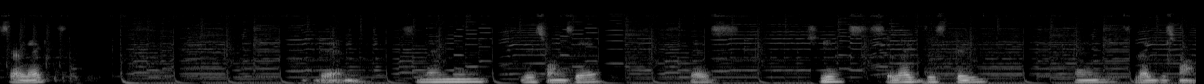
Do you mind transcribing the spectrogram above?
select. Then naming this one's here. There's shift select this three and select this one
